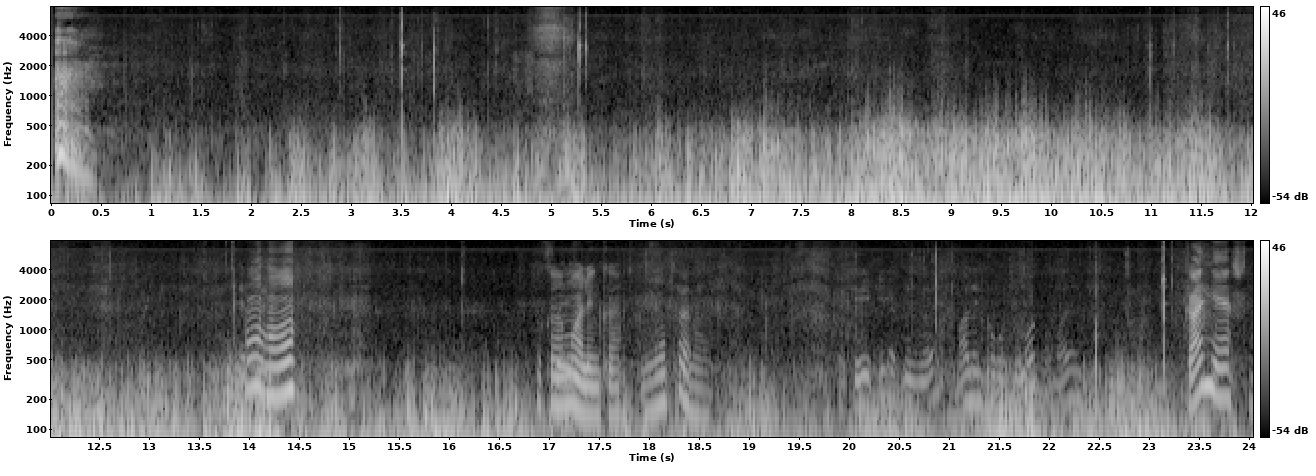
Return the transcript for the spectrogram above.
маленькая. Ну, ну. Як називається? Маленькому пілоту, маленькому. Конечно.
